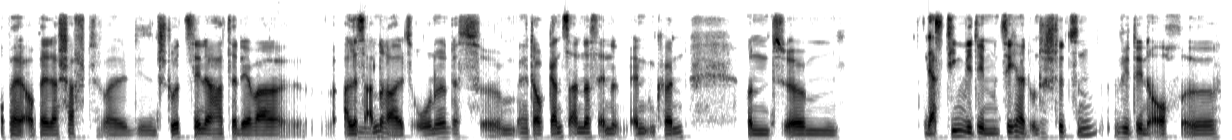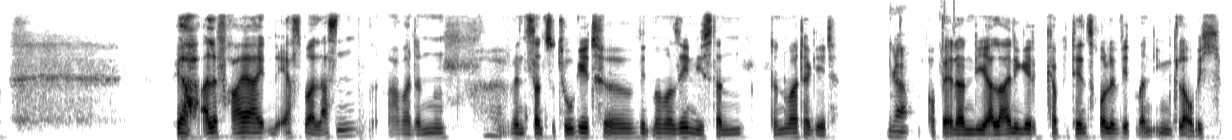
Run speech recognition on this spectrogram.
ob er, ob er das schafft, weil diesen Sturz, den er hatte, der war alles mhm. andere als ohne. Das ähm, hätte auch ganz anders enden können. Und ähm, das Team wird ihn mit Sicherheit unterstützen, wird ihn auch äh, ja, alle Freiheiten erstmal lassen. Aber dann, wenn es dann zu Tour geht, äh, wird man mal sehen, wie es dann, dann weitergeht. Ja. Ob er dann die alleinige Kapitänsrolle wird man ihm, glaube ich,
